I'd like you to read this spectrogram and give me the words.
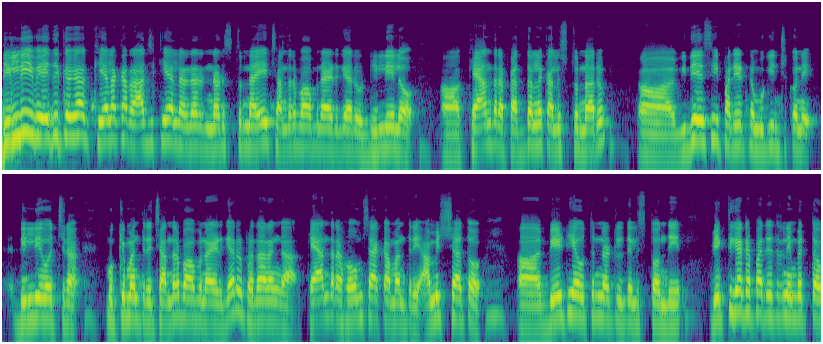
ఢిల్లీ వేదికగా కీలక రాజకీయాలు నడుస్తున్నాయి. చంద్రబాబు నాయుడు గారు ఢిల్లీలో కేంద్ర పెద్దలను కలుస్తున్నారు. విదేశీ పర్యటన ముగించుకొని ఢిల్లీ వచ్చిన ముఖ్యమంత్రి చంద్రబాబు నాయుడు గారు ప్రధానంగా కేంద్ర హోంశాఖ మంత్రి అమిత్ షాతో భేటీ అవుతున్నట్లు తెలుస్తోంది. వ్యక్తిగత పర్యటన నిమిత్తం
